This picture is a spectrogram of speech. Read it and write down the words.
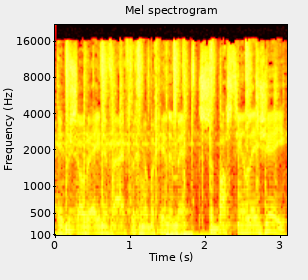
Episode 51. En we beginnen met Sebastien Leger.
